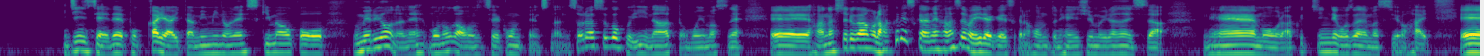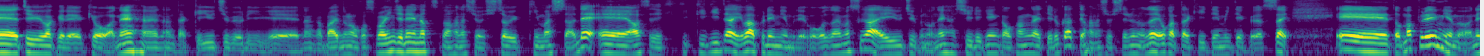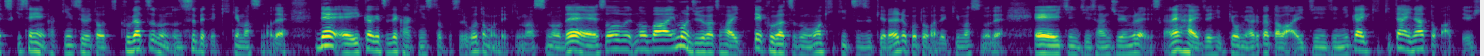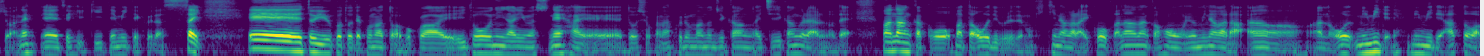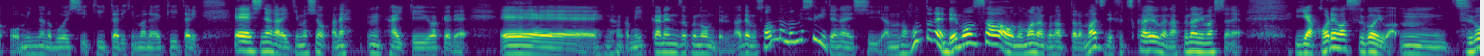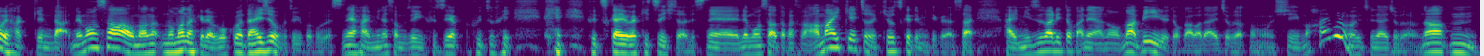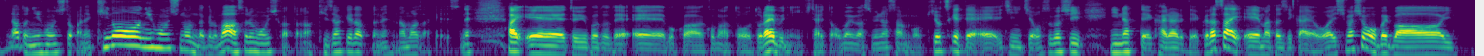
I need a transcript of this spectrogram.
人生でぽっかり開いた耳のね、隙間をこう埋めるようなね、ものが音声コンテンツなんで、それはすごくいいなと思いますね。えー、話してる側も楽ですからね、話せばいいだけですから、本当に編集もいらないしさ、ねえ、もう楽ちんでございますよ。はい。えー、というわけで今日はね、えー、なんだっけ、YouTube より、えー、なんかバイトのコスパいいんじゃねえなっつった話をしておきました。で、えー、合わせて聞きたいはプレミアムでございますが、えー、YouTube のね、仕入れ原価を考えているかっていう話をしてるので、よかったら聞いてみてください。えーと、まあ、プレミアムはね、月1000円課金すると9月分の全て聞けますので、で、1ヶ月で課金ストップすることもできますので、その場合も10月入って9月分は聞き続けられることができますので、え1日30円ぐらいですかね。はい。ぜひ興味ある方は1日2回聞きたいなとかっていう人はね、えー、ぜひ聞いてみてください。えー、ということで、この後は僕は移動になりますね。はい。えー、どうしようかな。車の時間が1時間ぐらいあるので、まあなんかこう、また Audible でも聞きながら行こうかな。なんか本を読みながら、うん、あの、耳でね、耳で、あとはこう、みんなの Voicy 聞いたり、ヒマラヤ聞いたり、えー、しながら行きましょうかね。うん、はい、というわけで、えー、なんか3日連続飲んでるな。でもそんな飲みすぎてないし、あの、ほんとね、レモンサワーを飲まなくなったらマジで二日酔いがなくなりましたね。いや、これはすごいわ。うん、すごい発見だ。レモンサワーを飲まなければ僕は大丈夫ということですね。はい、皆さんもぜひ普通、普通、二日酔いがきつい人はですね、レモンサワーとかとか甘い系ちょっと気をつけてみてください。はい、水割りとかね、あの、まあビールとかは大丈夫だと思うし、まあハイボールも別に大丈夫だろうな。うん。あと日本酒とかね、昨日日本酒飲んだけど、まあそれも美味しかったな。木酒だったね。生酒ですね。はい、えー、ということで、えー、僕はこの後ドライブに行きたいと思います。皆さんも気をつけて、えー、一日お過ごしになって帰られてください。えー、また次回お会いしましょう。バイバーイ。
